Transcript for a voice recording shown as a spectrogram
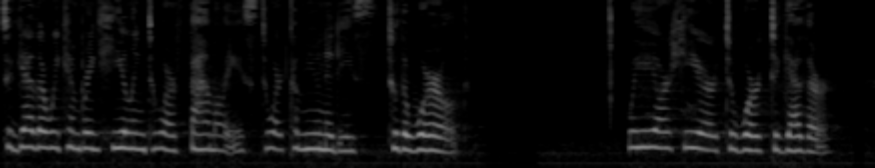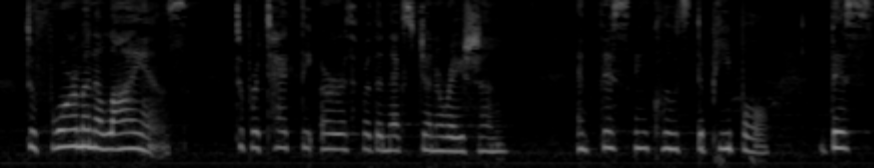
Together we can bring healing to our families, to our communities, to the world. We are here to work together, to form an alliance, to protect the earth for the next generation. And this includes the people. This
